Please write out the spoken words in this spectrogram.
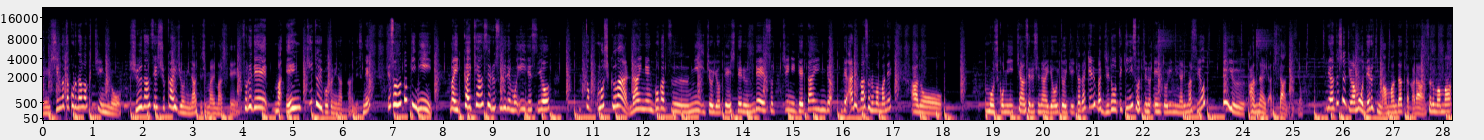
えー、新型コロナワクチンの集団接種会場になってしまいましてそれで、まあ、延期ということになったんですね。でその時に、まあ、1回キャンセルするでもいいですよともしくは来年5月に一応予定してるんでそっちに出たいんであればそのままねあの申し込みキャンセルしないで置いといていただければ自動的にそっちのエントリーになりますよっていう案内が来たんですよ。で私たちはもう出る気満々だったからそのまま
